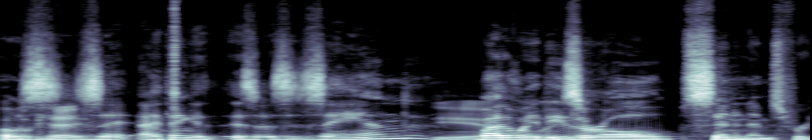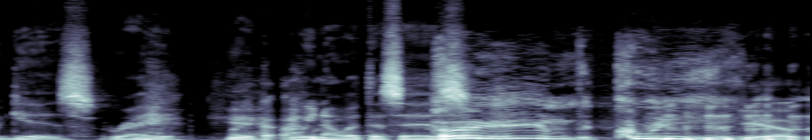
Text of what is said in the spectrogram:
Oh, Okay. Z- I think it is, is it Zand. Yeah, By the way, like these that. are all synonyms for Giz, right? Like, Yeah. we know what this is. I am the queen. yep.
